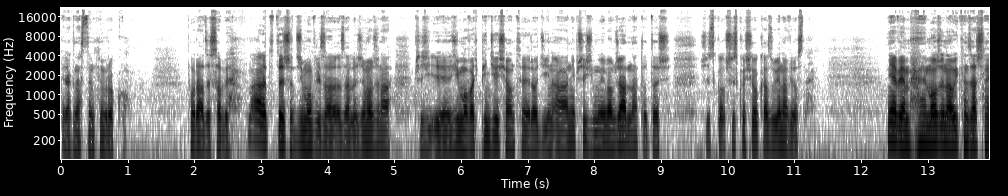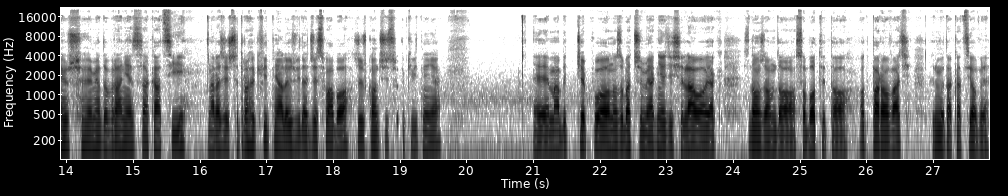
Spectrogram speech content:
jak w następnym roku poradzę sobie. No ale to też od zimowli za, zależy. Można e, zimować 50 rodzin, a nie przezimuje Wam żadna. To też wszystko, wszystko się okazuje na wiosnę. Nie wiem, może na weekend zacznę już e, miodobranie z akacji. Na razie jeszcze trochę kwitnie, ale już widać, że słabo, że już kończy kwitnienie. E, Ma być ciepło, no zobaczymy. Jak nie będzie się lało, jak zdążą do soboty to odparować ten miód akacjowy,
